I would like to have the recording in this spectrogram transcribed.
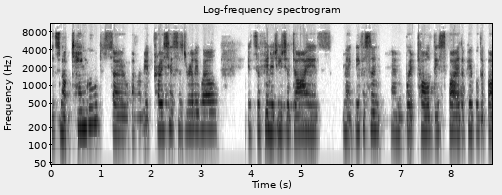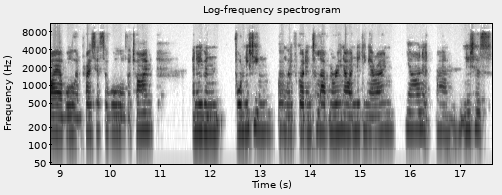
it's not tangled. So um, it processes really well. Its affinity to dye is magnificent. And we're told this by the people that buy our wool and process our wool all the time. And even for knitting, when we've got into Love Merino and knitting our own yarn, it, um, knitters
